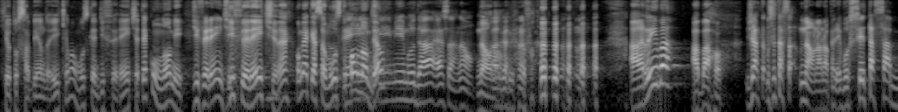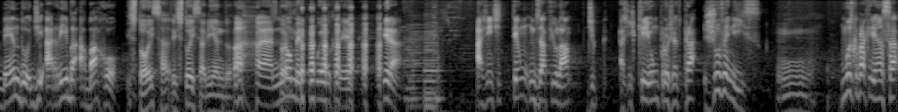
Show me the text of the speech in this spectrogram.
que eu tô sabendo aí, que é uma música diferente, até com um nome Diferente? diferente, né? Como é que é essa música? Qual o nome dela? Tente me mudar. Essa? Não. Não, não. Tô falando- Arriba, abajo. Já, tá- você tá... sa- Não, não, não, peraí. Você tá sabendo de arriba abajo? Estou, sa- estou sabendo. Ah, Estou. não me puedo creer. Mira, a gente tem um desafio lá. De, a gente criou um projeto para juvenis. Música para criança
